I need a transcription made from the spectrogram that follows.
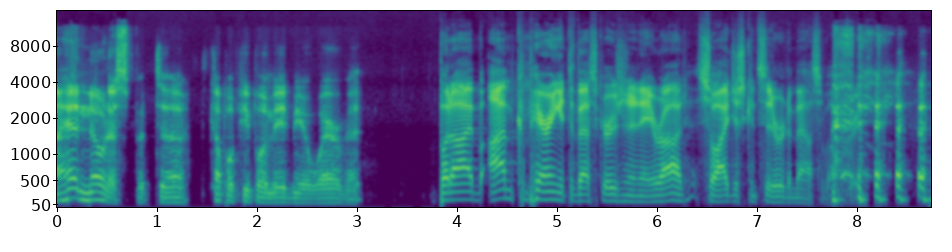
I hadn't noticed, but uh, a couple of people have made me aware of it. But I'm I'm comparing it to Vasgersian and A Rod, so I just consider it a massive upgrade.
